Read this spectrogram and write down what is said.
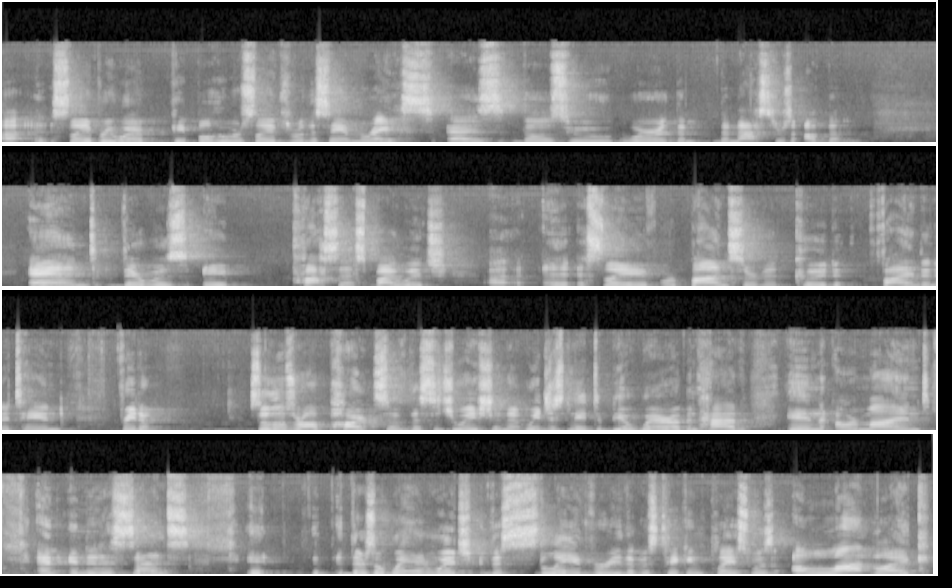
uh, slavery where people who were slaves were the same race as those who were the, the masters of them. And there was a process by which uh, a, a slave or bondservant could find and attain freedom. So, those are all parts of the situation that we just need to be aware of and have in our mind. And, and in a sense, it, it, there's a way in which the slavery that was taking place was a lot like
